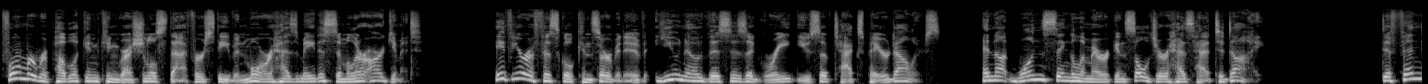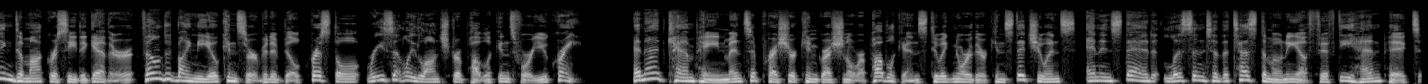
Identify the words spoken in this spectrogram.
Former Republican congressional staffer Stephen Moore has made a similar argument. If you're a fiscal conservative, you know this is a great use of taxpayer dollars, and not one single American soldier has had to die. Defending Democracy Together, founded by neoconservative Bill Kristol, recently launched Republicans for Ukraine an ad campaign meant to pressure congressional Republicans to ignore their constituents and instead listen to the testimony of 50 hand-picked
